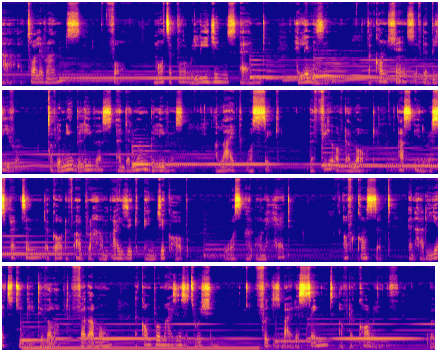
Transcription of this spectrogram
uh, tolerance for multiple religions, and Hellenism, the conscience of the believer, of the new believers and the non believers alike was sick. The fear of the Lord, as in respecting the God of Abraham, Isaac, and Jacob, was an unheard of concept and had yet to be developed. Furthermore, compromising situation faced by the saint of the Corinth were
